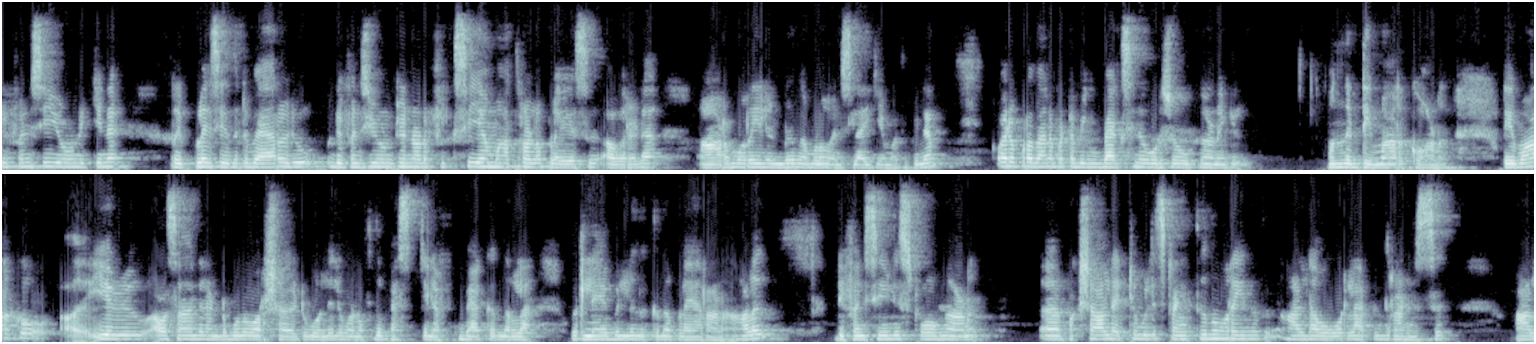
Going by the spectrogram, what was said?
ഡിഫൻസ് യൂണിറ്റിനെ റിപ്ലേസ് ചെയ്തിട്ട് വേറൊരു ഡിഫൻസ് യൂണിറ്റിനോട് ഫിക്സ് ചെയ്യാൻ മാത്രമുള്ള പ്ലേയേഴ്സ് അവരുടെ ആർമറിയിലുണ്ട് നമ്മൾ മനസ്സിലാക്കിയാൽ മതി. പിന്നെ ഓരോ പ്രധാനപ്പെട്ട വിങ് ബാക്സിനെ കുറിച്ച് നോക്കുകയാണെങ്കിൽ ഒന്ന് ഡിമാർക്കോ ആണ്. ഡിമാർക്കോ ഈ ഒരു അവസാന രണ്ട് മൂന്ന് വർഷമായിട്ട് വേൾഡിൽ one of the best left back എന്നുള്ള ഒരു ലേബലിൽ നിൽക്കുന്ന പ്ലെയറാണ് ആൾ ഡിഫൻസീവ്ലി സ്ട്രോങ് ആണ്. പക്ഷേ ആളുടെ ഏറ്റവും വലിയ സ്ട്രെങ്ത് എന്ന് പറയുന്നത് ആളുടെ ഓവർലാപ്പിംഗ് റൺസ് ആൾ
